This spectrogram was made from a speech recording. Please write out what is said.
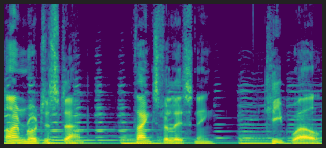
I'm Roger Stamp. Thanks for listening. Keep well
